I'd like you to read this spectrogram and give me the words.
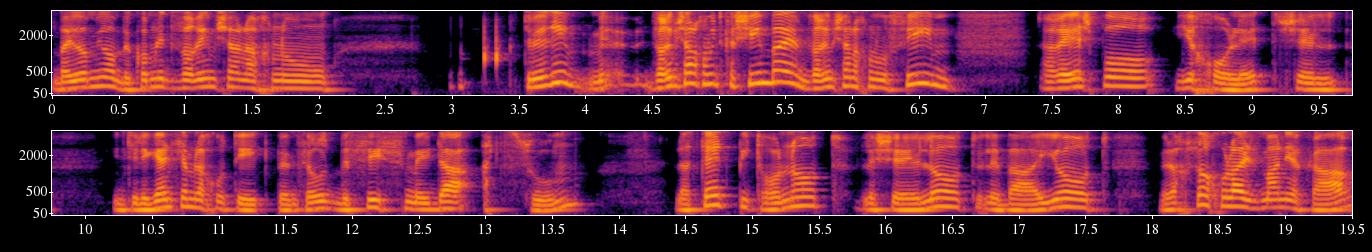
ביום יום, בכל מיני דברים שאנחנו, אתם יודעים, דברים שאנחנו מתקשים בהם, דברים שאנחנו עושים. הרי יש פה יכולת של אינטליגנציה מלאכותית באמצעות בסיס מידע עצום, לתת פתרונות לשאלות, לבעיות, ולחסוך אולי זמן יקר,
